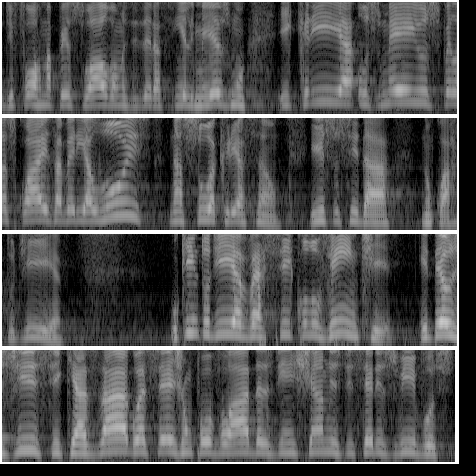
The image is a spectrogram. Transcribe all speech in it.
de forma pessoal, vamos dizer assim, Ele mesmo, e cria os meios pelas quais haveria luz na sua criação. Isso se dá no quarto dia. O quinto dia, versículo 20. E Deus disse que as águas sejam povoadas de enxames de seres vivos,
